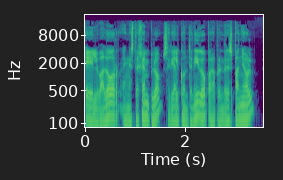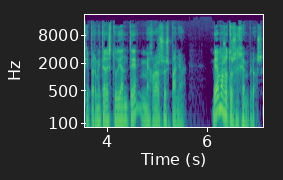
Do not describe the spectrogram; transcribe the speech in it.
El valor, en este ejemplo, sería el contenido para aprender español que permite al estudiante mejorar su español. Veamos otros ejemplos.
